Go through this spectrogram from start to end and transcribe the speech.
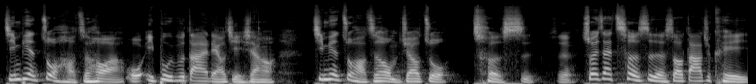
晶片做好之后啊，我一步一步大家了解一下哦。晶片做好之后，我们就要做测试。是，所以在测试的时候，大家就可以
